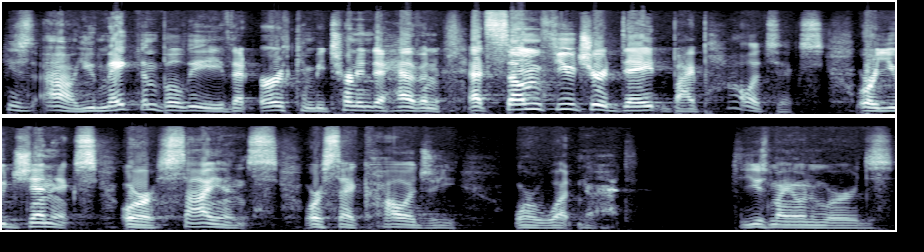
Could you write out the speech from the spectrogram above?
He says, oh, you make them believe that earth can be turned into heaven at some future date by politics or eugenics or science or psychology or whatnot. To use my own words,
